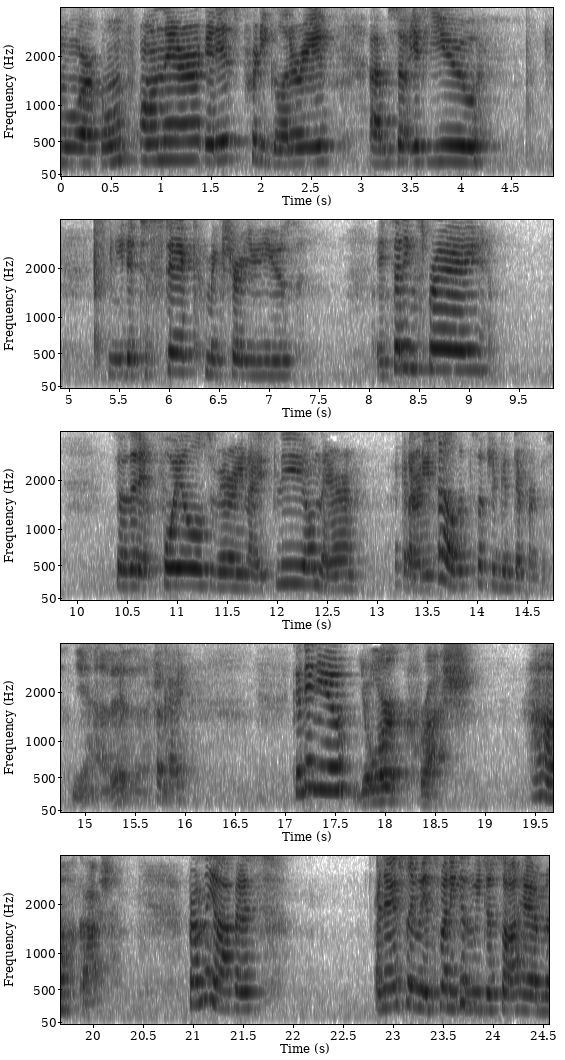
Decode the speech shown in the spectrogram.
more oomph on there. It is pretty glittery, um, so if you need it to stick, make sure you use a setting spray so that it foils very nicely on there. I can already tell that's such a good difference. Yeah, it is actually. Okay. Continue. Your crush. Oh gosh, from The Office, and actually it's funny because we just saw him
